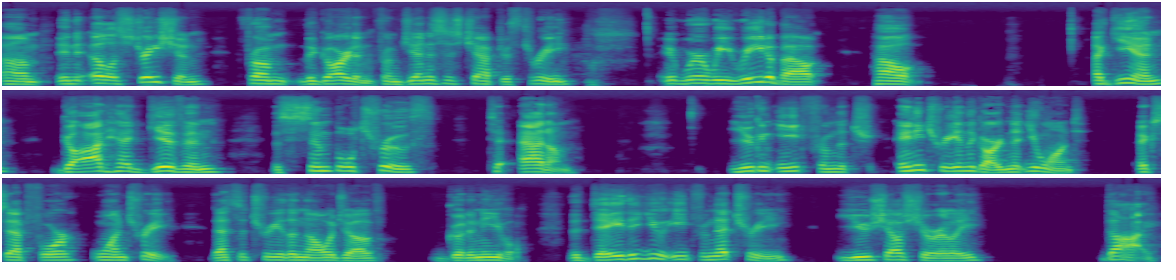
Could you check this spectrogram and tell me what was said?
um, an illustration from the garden, from Genesis chapter three, where we read about how again, God had given the simple truth to Adam. You can eat from the tr- any tree in the garden that you want, except for one tree. That's the tree of the knowledge of good and evil. The day that you eat from that tree, you shall surely die.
